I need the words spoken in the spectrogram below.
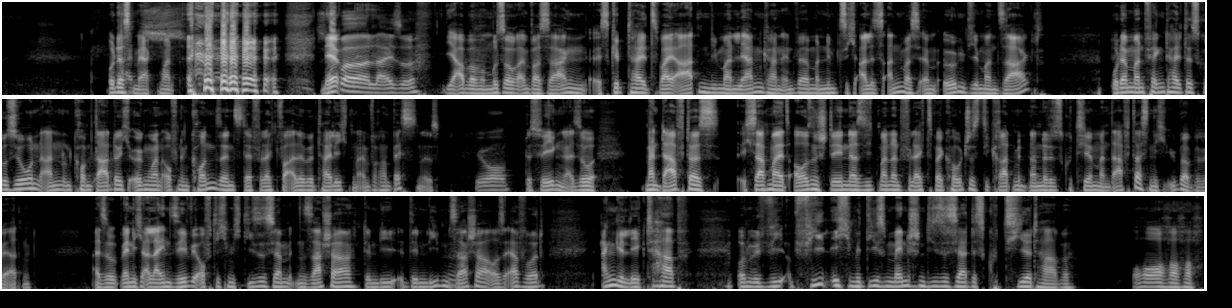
Und das merkt man. Ne, super leise. ja, aber man muss auch einfach sagen, es gibt halt zwei Arten, wie man lernen kann. Entweder man nimmt sich alles an, was einem irgendjemand sagt, oder man fängt halt Diskussionen an und kommt dadurch irgendwann auf einen Konsens, der vielleicht für alle Beteiligten einfach am besten ist. Jo. Deswegen, also man darf das, ich sag mal als Außenstehender, sieht man dann vielleicht zwei Coaches, die gerade miteinander diskutieren, man darf das nicht überbewerten. Also wenn ich allein sehe, wie oft ich mich dieses Jahr mit einem Sascha, dem, dem lieben Ja. Sascha aus Erfurt, angelegt habe und mit wie viel ich mit diesem Menschen dieses Jahr diskutiert habe. Oh,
